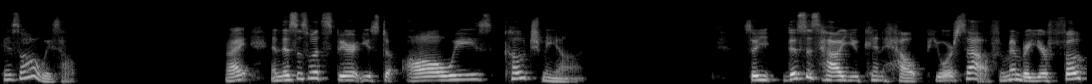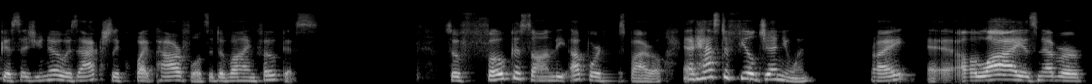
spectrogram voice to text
is always helpful. Right. And this is what spirit used to always coach me on. So, this is how you can help yourself. Remember, your focus, as you know, is actually quite powerful. It's a divine focus. So, focus on the upward spiral, and it has to feel genuine right? A lie is never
